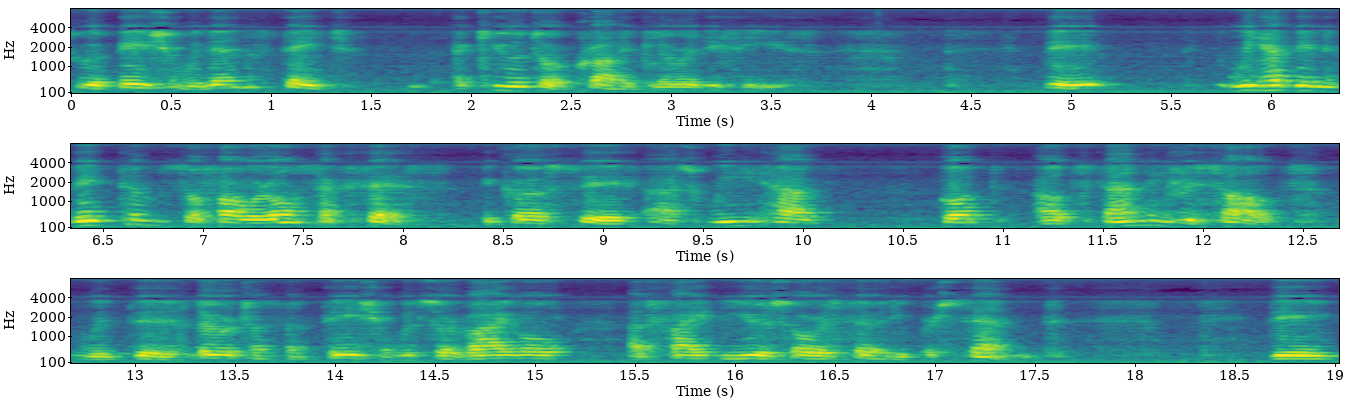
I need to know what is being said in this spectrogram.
to a patient with end-stage acute or chronic liver disease. The, we have been victims of our own success because uh, as we have got outstanding results with the liver transplantation, with survival at five years over 70%, the,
